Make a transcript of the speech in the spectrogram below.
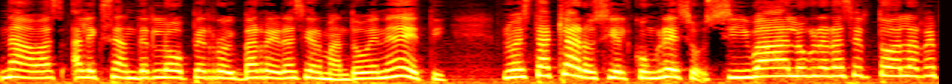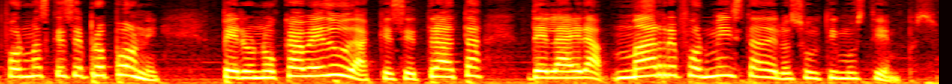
Navas, Alexander López, Roy Barreras y Armando Benedetti. No está claro si el Congreso sí va a lograr hacer todas las reformas que se propone, pero no cabe duda que se trata de la era más reformista de los últimos tiempos.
